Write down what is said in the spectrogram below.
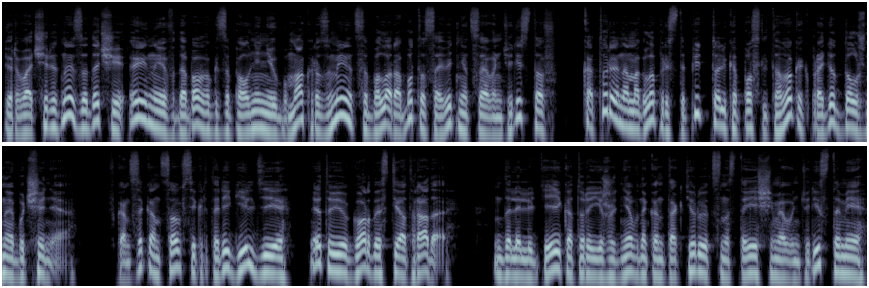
Первоочередной задачей Эйны, вдобавок к заполнению бумаг, разумеется, была работа советницы авантюристов, к которой она могла приступить только после того, как пройдет должное обучение. В конце концов, секретари гильдии – это ее гордость и отрада. Для людей, которые ежедневно контактируют с настоящими авантюристами,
